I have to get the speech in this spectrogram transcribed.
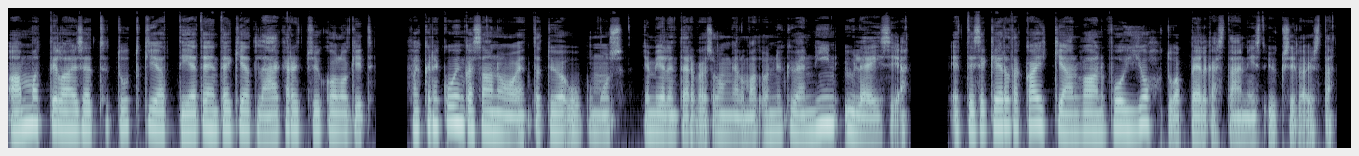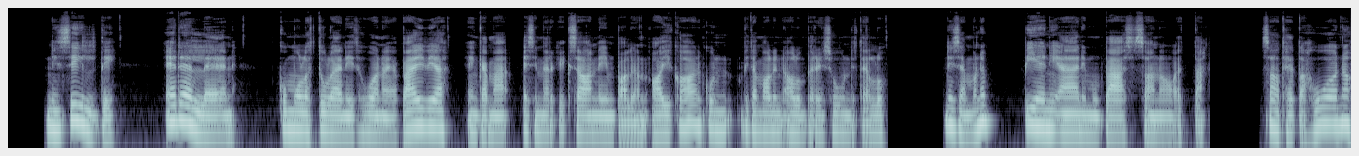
ammattilaiset, tutkijat, tieteentekijät, lääkärit, psykologit Vaikka ne kuinka sanoo, että työuupumus ja mielenterveysongelmat on nykyään niin yleisiä, ettei se kerta kaikkiaan vaan voi johtua pelkästään niistä yksilöistä, niin silti edelleen, kun mulle tulee niitä huonoja päiviä, enkä mä esimerkiksi saa niin paljon aikaan kuin mitä mä olin alun perin suunnitellut, niin semmoinen pieni ääni mun päässä sanoo, että sä oot heta huono,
